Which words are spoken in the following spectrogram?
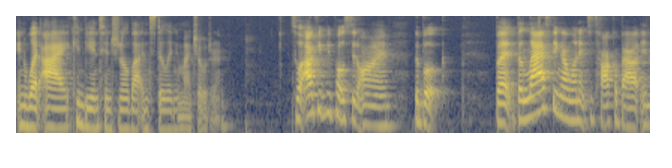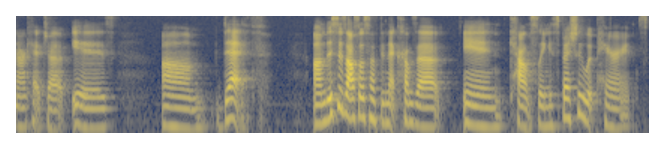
and what I can be intentional about instilling in my children. So I'll keep you posted on the book. But the last thing I wanted to talk about in our catch up is um, death. Um, this is also something that comes up in counseling, especially with parents.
